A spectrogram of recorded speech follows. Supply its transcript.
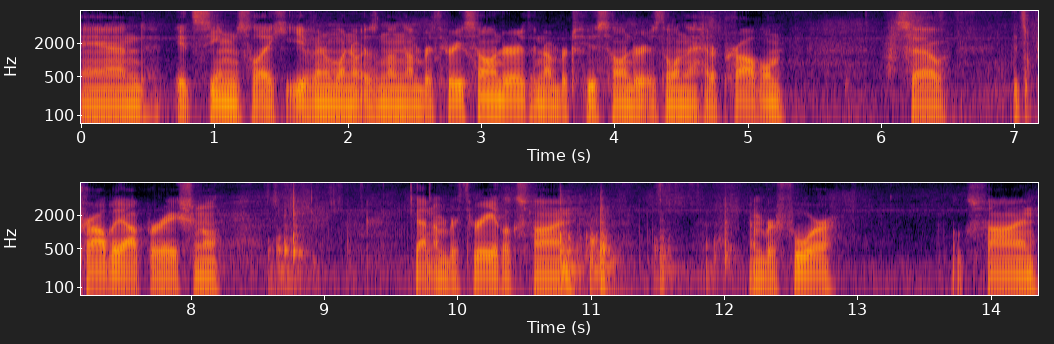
and it seems like even when it was on the number three cylinder, the number two cylinder is the one that had a problem. So it's probably operational. Got number three, it looks fine. Number four, looks fine.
